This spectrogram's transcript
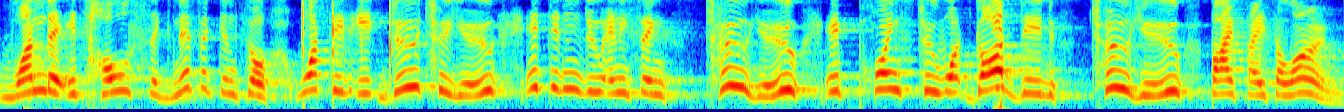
wonder its whole significance or what did it do to you, it didn't do anything to you. It points to what God did to you by faith alone.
